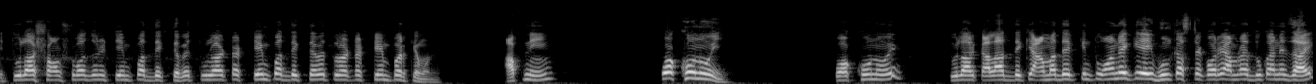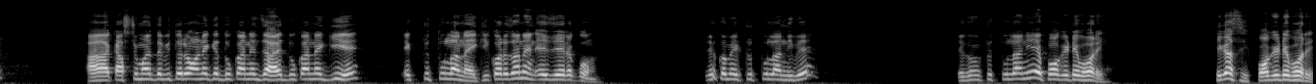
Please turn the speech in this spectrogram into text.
এই তুলার সবসময়ের জন্য টেম্পার দেখতে হবে। তুলাটা টেম্পার দেখতে হবে, তুলাটার টেম্পার কেমন? আপনি কখনোই কখনোই তুলার কালার দেখে আমাদের কিন্তু অনেকে এই ভুল কাজটা করে। আমরা দোকানে যাই কাস্টমারদের ভিতরে অনেকে দোকানে যায়। দোকানে গিয়ে একটু তুলা নেয়। কি করে জানেন? এই যে এরকম। এরকম একটু তুলা নিবে। এরকম একটু তুলা নিয়ে পকেটে ভরে। ঠিক আছে? পকেটে ভরে।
